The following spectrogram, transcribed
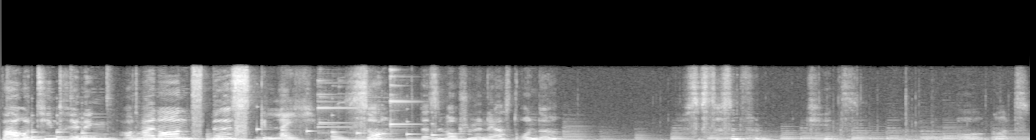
Varo-Team-Training. Haut rein und bis gleich. So, da sind wir auch schon in der ersten Runde. Was ist das denn für ein Kit? Oh Gott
